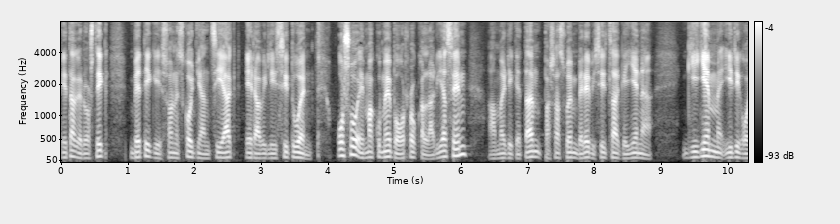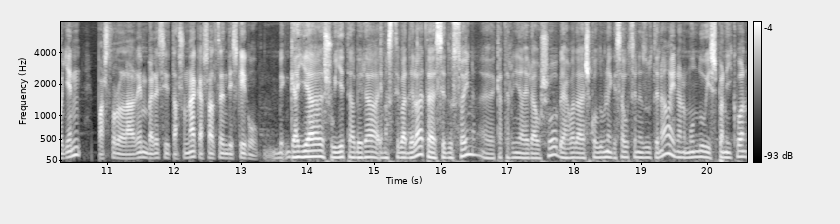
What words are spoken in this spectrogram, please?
eta gerostik beti gizonezko jantziak erabili zituen. Oso emakume borrokalaria zen, Ameriketan pasazuen bere bizitza gehiena. Guillem irigoien pastoralaren berezitasunak asaltzen dizkigu. Gaia suieta bera emazte bat dela eta ez edu zoin, e, Katalina dela oso, behar bada eskoldunek ezautzen ez dutena, baina mundu hispanikoan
